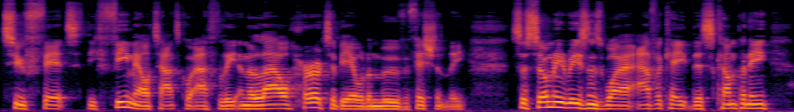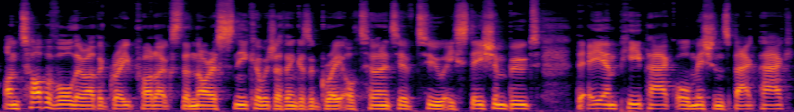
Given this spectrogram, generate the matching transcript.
to fit the female tactical athlete and allow her to be able to move efficiently. So, so many reasons why I advocate this company. On top of all their other great products, the Norris sneaker, which I think is a great alternative to a station boot, the AMP pack or missions backpack,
